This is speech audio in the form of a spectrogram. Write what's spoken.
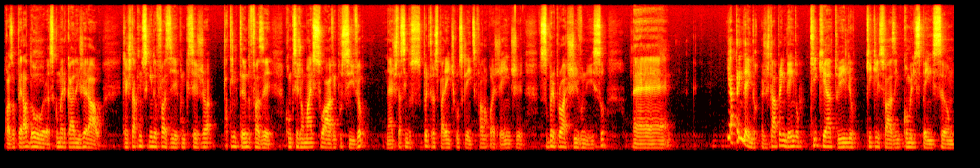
com as operadoras, com o mercado em geral, que a gente está conseguindo fazer com que seja, está tentando fazer com que seja o mais suave possível. Né? A gente está sendo super transparente com os clientes que falam com a gente, super proativo nisso. É... E aprendendo. A gente está aprendendo o que, que é a Twilio, o que, que eles fazem, como eles pensam,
